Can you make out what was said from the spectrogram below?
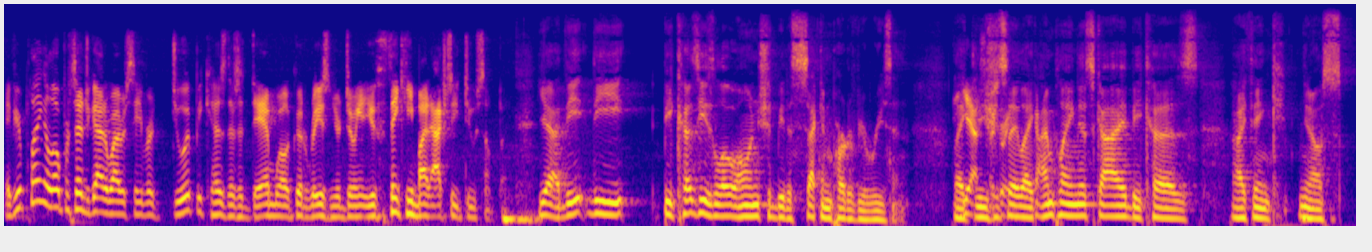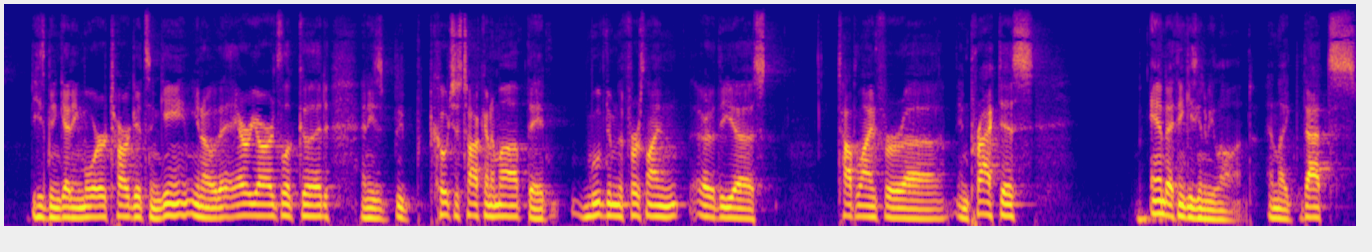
if you're playing a low percentage guy to wide receiver. Do it because there's a damn well good reason you're doing it. You think he might actually do something. Yeah. The the because he's low owned should be the second part of your reason. Like yes, you should say like I'm playing this guy because I think you know he's been getting more targets in game. You know the air yards look good, and he's coaches talking him up. They moved him the first line or the uh, top line for uh, in practice, and I think he's going to be low owned. And like that's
